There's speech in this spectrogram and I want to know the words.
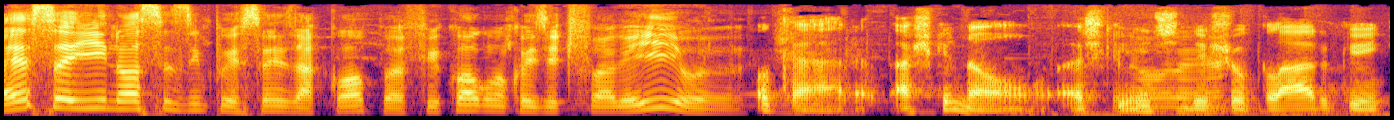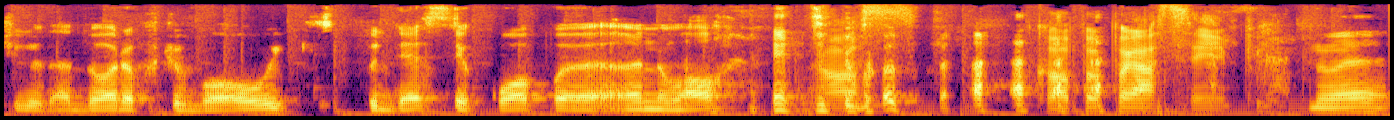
essa aí, nossas impressões da Copa. Ficou alguma coisa de fora aí? Ô? Ô, cara, acho que não. Acho que, Que a não, gente né? deixou claro que a gente adora futebol e que se pudesse ter Copa anual, a gente Nossa, gostar, Copa pra sempre. não é?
